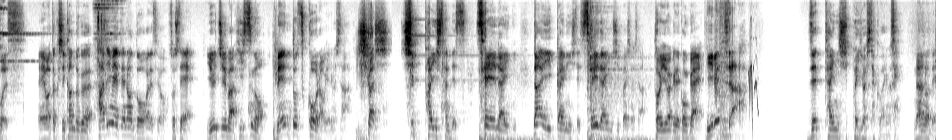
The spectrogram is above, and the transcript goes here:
そうです、えー、私監督初めての動画ですよ。そして YouTuber 必須のメントスコーラをやりました。しかし失敗したんです。盛大に。第1回目にして盛大に失敗しました。というわけで今回リベンジだ！絶対に失敗はしたくはありません。なので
